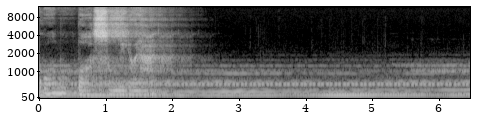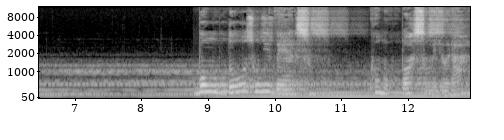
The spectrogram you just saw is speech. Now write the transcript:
Como posso melhorar? Bondoso universo, como posso melhorar?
